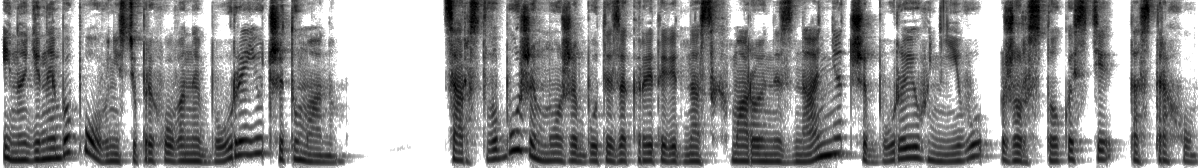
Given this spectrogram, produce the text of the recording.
Іноді небо повністю приховане бурею чи туманом. Царство Боже може бути закрите від нас хмарою незнання чи бурею гніву, жорстокості та страху.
